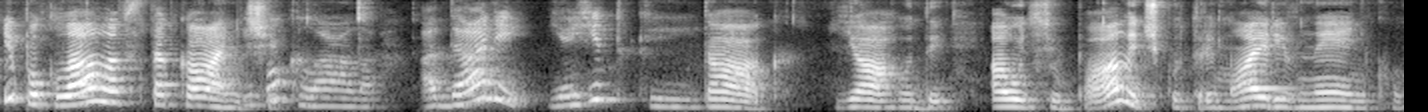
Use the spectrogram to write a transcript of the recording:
і поклала в і стаканчик. поклала. А далі ягідки. Так, ягоди. А оцю паличку тримай рівненько.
